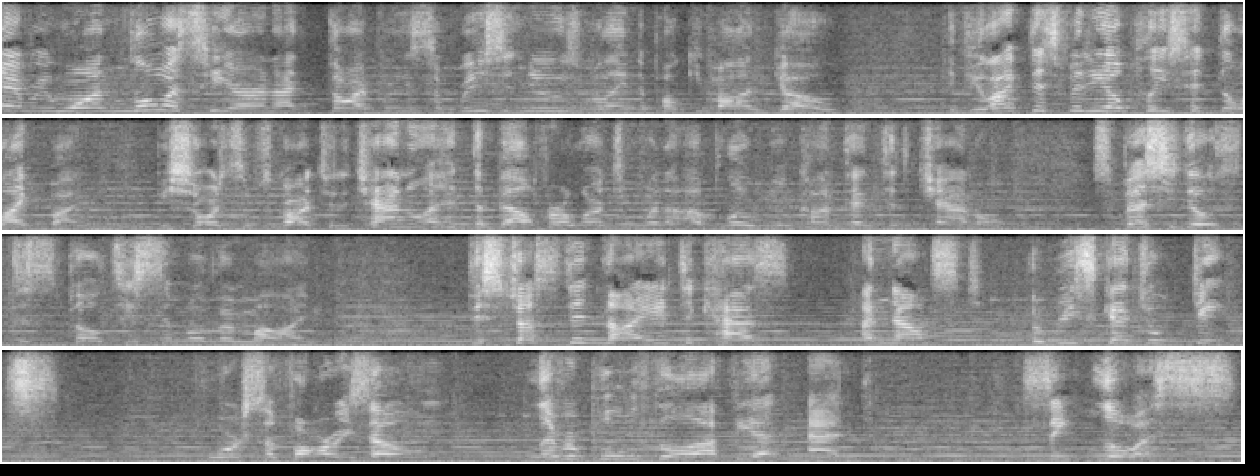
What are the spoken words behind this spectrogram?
everyone, Lewis here, and I thought I'd bring you some recent news relating to Pokemon Go. If you like this video, please hit the like button. Be sure to subscribe to the channel and hit the bell for alerts when I upload new content to the channel, especially those with disabilities similar to mine. This just in, Niantic has announced the rescheduled dates for Safari Zone, Liverpool, Philadelphia, and St. Louis.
